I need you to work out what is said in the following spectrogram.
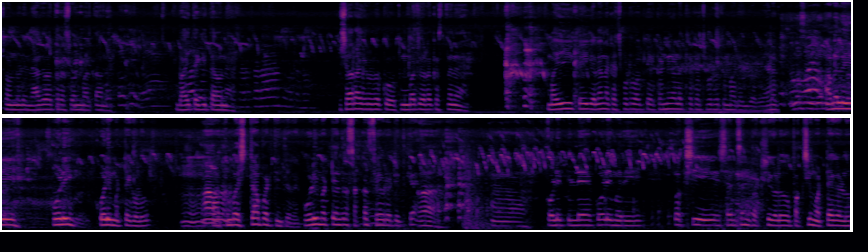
ಸೌಂಡ್ ನೋಡಿ ನಾಗರ ಥರ ಸೌಂಡ್ ಮಾಡ್ತಾವನೆ. ಬಾಯಿ ತೆಗಿತಾವನೆ. ಹುಷಾರಾಗಿರ್ಬೇಕು ತುಂಬ ಜೋರ ಕಚ್ತಾನೆ. ಮೈ ಕೈಗೆಲ್ಲನ ಕಚ್ಬಿಟ್ರು ಓಕೆ ಕಣ್ಣಿಗಳ ಹತ್ರ ಕಚ್ಬಿಟ್ರು ತುಂಬ ಡೇಂಜರ್ ಆಮೇಲೆ ಈ ಕೋಳಿ ಕೋಳಿ ಮೊಟ್ಟೆಗಳು. ತುಂಬ ಇಷ್ಟಪಟ್ಟು ತಿಂತದೆ. ಕೋಳಿ ಮೊಟ್ಟೆ ಅಂದರೆ ಸಖತ್ ಫೇವ್ರೇಟ್ ಇದಕ್ಕೆ ಕೋಳಿ ಪಿಳ್ಳೆ ಕೋಳಿ ಮರಿ ಪಕ್ಷಿ ಸಣ್ಣ ಸಣ್ಣ ಪಕ್ಷಿಗಳು ಪಕ್ಷಿ ಮೊಟ್ಟೆಗಳು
